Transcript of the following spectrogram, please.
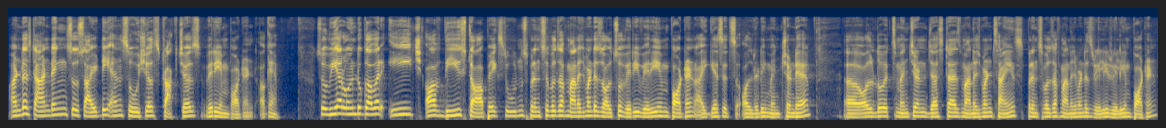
Understanding society and social structures, very important. Okay. So we are going to cover each of these topics. Students, principles of management is also very, very important. I guess it's already mentioned here. Uh, although it's mentioned just as management science, principles of management is really, really important.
